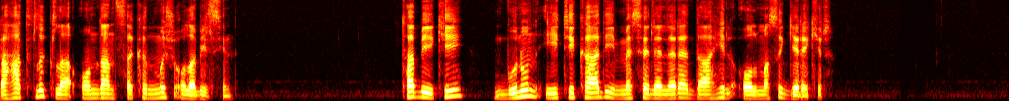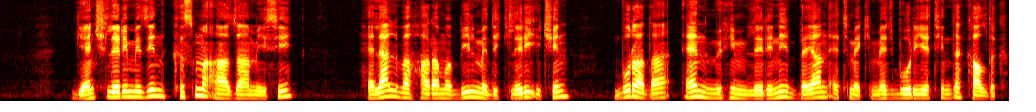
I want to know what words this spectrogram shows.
rahatlıkla ondan sakınmış olabilsin. Tabii ki bunun itikadi meselelere dahil olması gerekir. Gençlerimizin kısmı azamisi, helal ve haramı bilmedikleri için burada en mühimlerini beyan etmek mecburiyetinde kaldık.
